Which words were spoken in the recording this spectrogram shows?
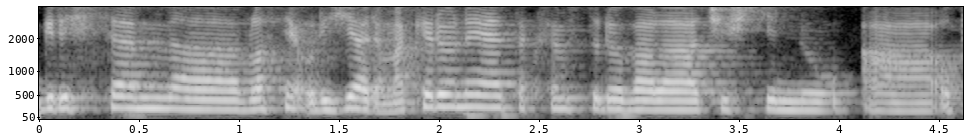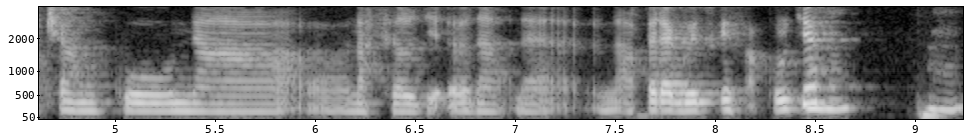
když jsem uh, vlastně odjížděla do Makedonie, tak jsem studovala češtinu a občanku na, na, fildě, na, ne, na pedagogické fakultě. Mm-hmm.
